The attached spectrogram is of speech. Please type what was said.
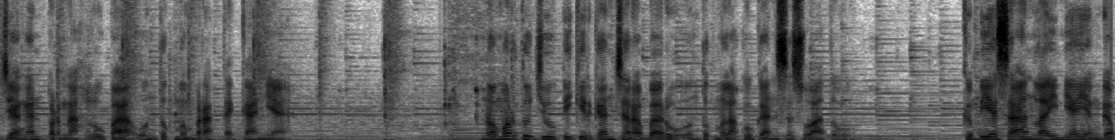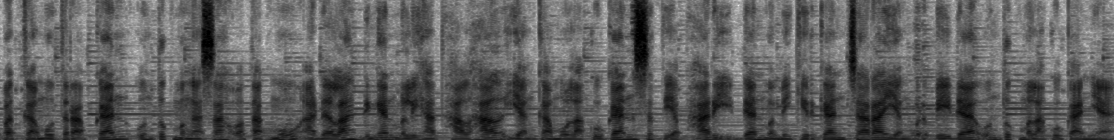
jangan pernah lupa untuk mempraktekkannya. Nomor 7. Pikirkan cara baru untuk melakukan sesuatu. Kebiasaan lainnya yang dapat kamu terapkan untuk mengasah otakmu adalah dengan melihat hal-hal yang kamu lakukan setiap hari dan memikirkan cara yang berbeda untuk melakukannya.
